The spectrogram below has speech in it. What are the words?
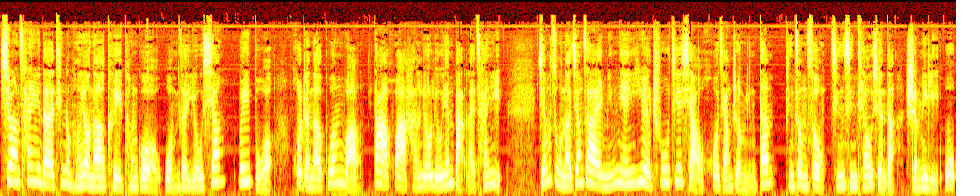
希望参与的听众朋友呢，可以通过我们的邮箱、微博或者呢官网大话韩流留言板来参与。节目组呢将在明年一月初揭晓获奖者名单，并赠送精心挑选的神秘礼物。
